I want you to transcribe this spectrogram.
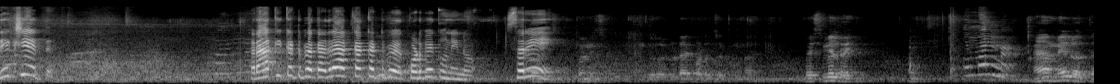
ದೀಕ್ಷಿತ್. ರಾಖಿ ಕಟ್ಟಬೇಕಾದ್ರೆ ಅಕ್ಕ ಕಟ್ಟಬೇಕು ಕೊಡಬೇಕು ನೀನು. ಸರಿ? ಗಿಡ ಕೊಡೋದು ಬಸ್ ಮೇಲ್ ರೀ. ನಿಮ್ಮನ್ನ. ಹಾ ಮೇಲ್ ಹೊತ್ತ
